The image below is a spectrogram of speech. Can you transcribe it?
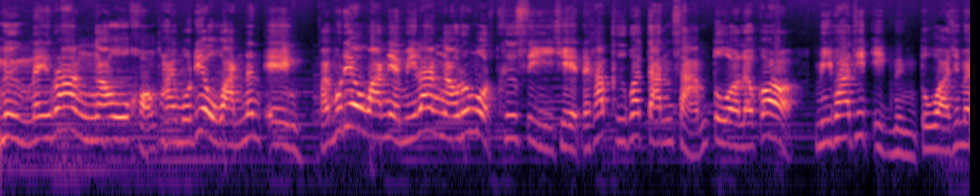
หนึ่งในร่างเงาของ Primordial 1นั่นเอง Primordial 1เนี่ยมีร่างเงาทั้งหมดคือ 4 เฉดนะครับ คือพระจันทร์3ตัวแล้วก็มีพระอาทิตย์อีก 1 ตัวใช่ไหม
